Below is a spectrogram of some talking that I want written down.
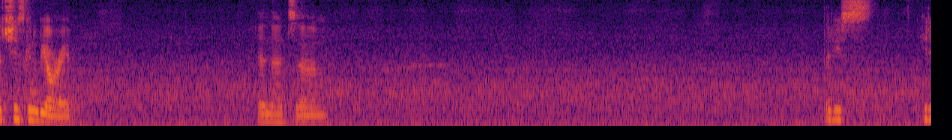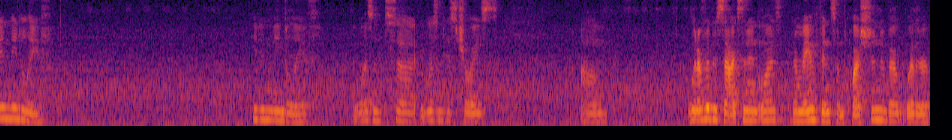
that she's gonna be alright. And that um, that he's he didn't mean to leave. He didn't mean to leave. It wasn't uh, it wasn't his choice. Um, whatever this accident was, there may have been some question about whether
